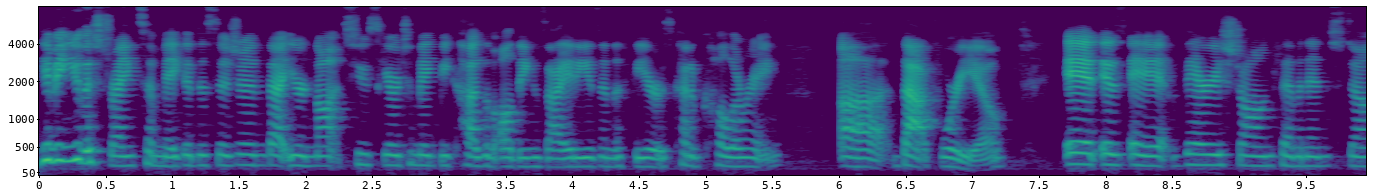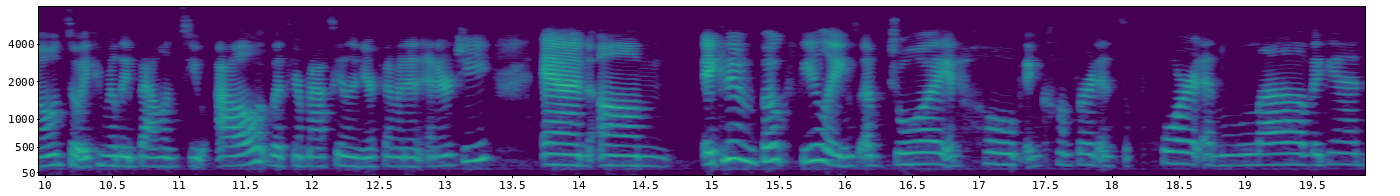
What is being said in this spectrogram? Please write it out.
giving you the strength to make a decision that you're not too scared to make because of all the anxieties and the fears kind of coloring uh, that for you. It is a very strong feminine stone, so it can really balance you out with your masculine and your feminine energy. And um, it can invoke feelings of joy and hope and comfort and support and love again.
